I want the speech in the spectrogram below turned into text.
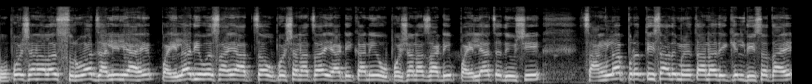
उपोषणाला सुरुवात झालेली आहे. पहिला दिवस आहे आजचा उपोषणाचा. या ठिकाणी उपोषणासाठी पहिल्याच दिवशी चांगला प्रतिसाद मिळताना देखील दिसत आहे.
